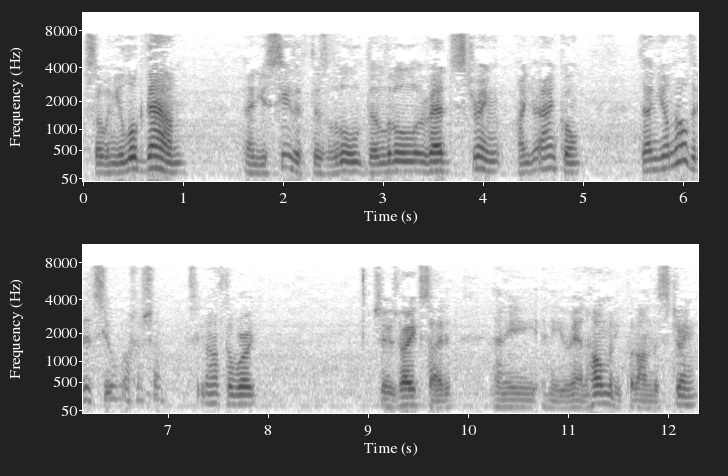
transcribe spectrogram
so when you look down and you see that there's a little the little red string on your ankle, then you'll know that it's you. So you don't have to worry. So he was very excited, and he and he ran home and he put on the string,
